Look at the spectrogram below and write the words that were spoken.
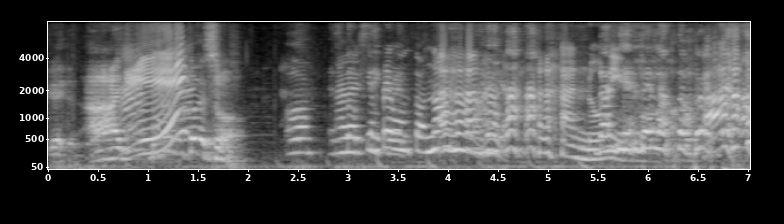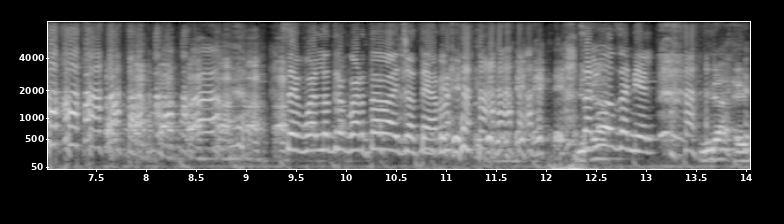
Eh, ¡Ay! ¿Eh? ¿qué es eso? Oh, es A ver, ¿quién preguntó? No, no. Daniel de la Torre. Se fue al otro cuarto a bachotear. Saludos, Daniel. Mira, eh,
